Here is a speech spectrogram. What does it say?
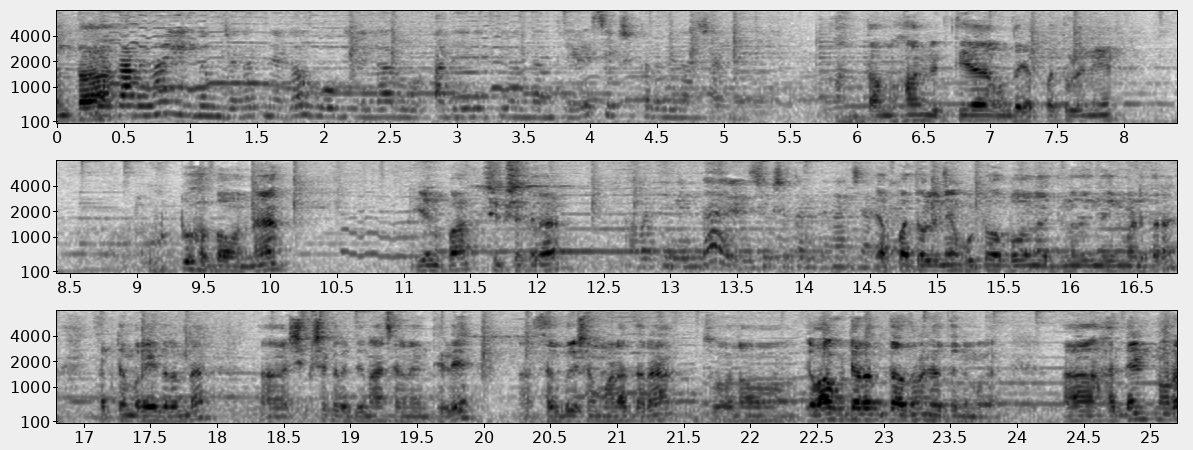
ಅಂತ ಕಾರಣ ಈ ನಮ್ಮ ಜಗತ್ನಾಗ ಹೋಗಿ ಎಲ್ಲಾರು ಅದೇ ರೀತಿ ಒಂದಂತ ಹೇಳಿ ಶಿಕ್ಷಕರ ದಿನಾಚರಣೆ. ಅಂತ ಮಹಾನ್ ವ್ಯಕ್ತಿಯ ಒಂದು ಎಪ್ಪತ್ತೇಳನೇ ಹುಟ್ಟು ಹಬ್ಬವನ್ನ ಏನಪ್ಪ ಶಿಕ್ಷಕರ? ಎಪ್ಪತ್ತೇಳನೇ ಹುಟ್ಟು ಹಬ್ಬವನ್ನ ದಿನದಿಂದ ಏನು ಮಾಡ್ತಾರೆ? ಸೆಪ್ಟೆಂಬರ್ ಐದರಿಂದ ಶಿಕ್ಷಕರ ದಿನಾಚರಣೆ ಅಂತೇಳಿ ಸೆಲೆಬ್ರೇಷನ್ ಮಾಡತ್ತಾರ. ಸೊ ನಾವು ಯಾವಾಗ ಹುಟ್ಟ್ಯಾರಂತ ಅದನ್ನು ಹೇಳ್ತೇನೆ ನಿಮಗೆ. ಹದಿನೆಂಟುನೂರ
